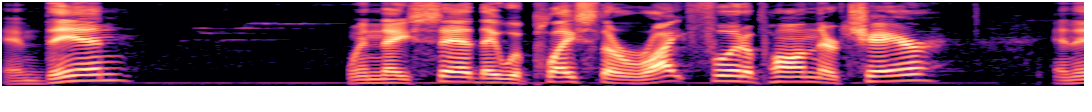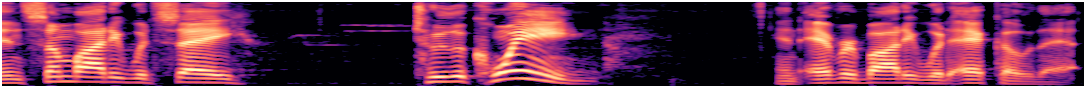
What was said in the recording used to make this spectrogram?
And then, when they said they would place their right foot upon their chair, and then somebody would say, To the Queen. And everybody would echo that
